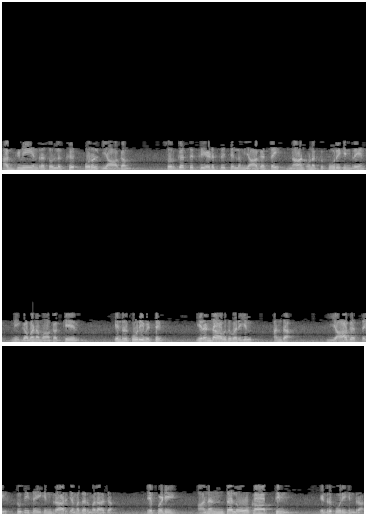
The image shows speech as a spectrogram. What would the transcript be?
அக்னி என்ற சொல்லுக்கு பொருள் யாகம். சொர்க்கத்துக்கு எடுத்து செல்லும் யாகத்தை நான் உனக்கு கூறுகின்றேன் நீ கவனமாக கேள். என்று கூறிவிட்டு இரண்டாவது வரியில் அந்த யாகத்தை ஸ்துதி செய்கின்றார் யமதர்மராஜா. எப்படி? அனந்த லோகாப்திம் என்று கூறுகின்றார்.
